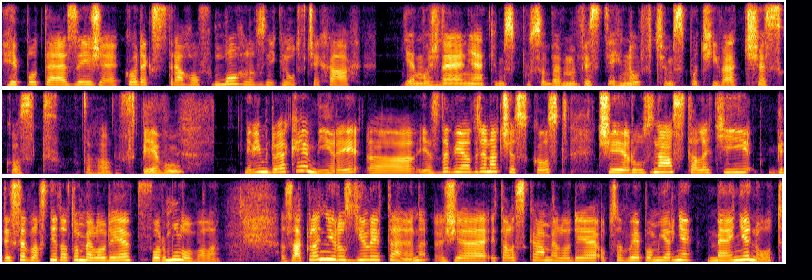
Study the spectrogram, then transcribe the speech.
hypotézy, že Kodex Strahov mohl vzniknout v Čechách. Je možné nějakým způsobem vystihnout, v čem spočívá českost toho zpěvu? Nevím, do jaké míry uh, je zde vyjadřena českost či různá staletí, kdy se vlastně tato melodie formulovala. Základní rozdíl je ten, že italská melodie obsahuje poměrně méně not,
